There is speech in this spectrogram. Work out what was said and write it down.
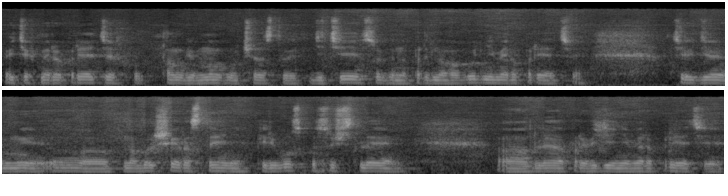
в этих мероприятиях, вот там, где много участвует детей, особенно предновогодние мероприятия, те, где мы э, на большие расстояния перевозку осуществляем э, для проведения мероприятий,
